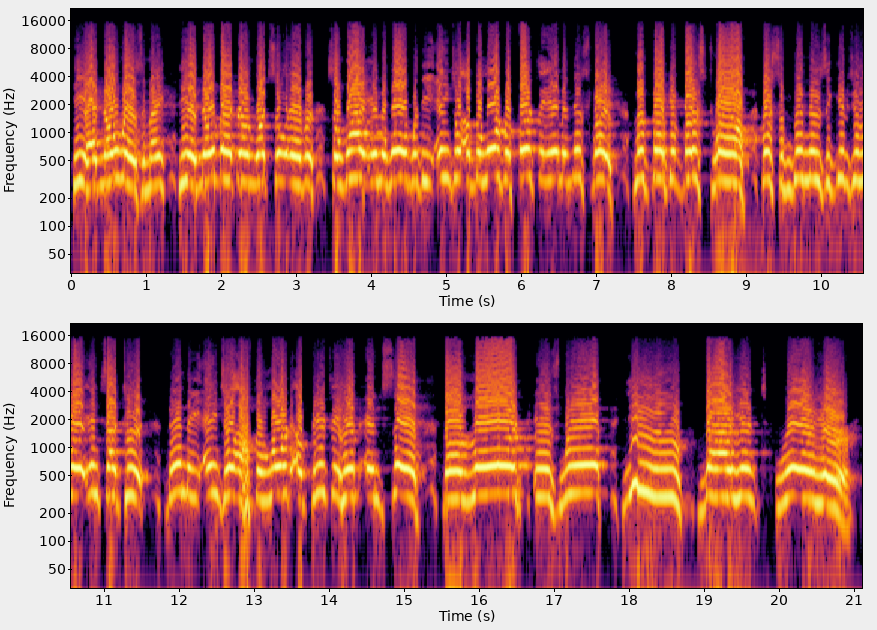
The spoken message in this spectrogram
He had no resume. He had no background whatsoever. So why in the world would the angel of the Lord refer to him in this way? Look back at verse 12. There's some good news that gives you a little insight to it. Then the angel of the Lord appeared to him and said, The Lord is with you, valiant warrior.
